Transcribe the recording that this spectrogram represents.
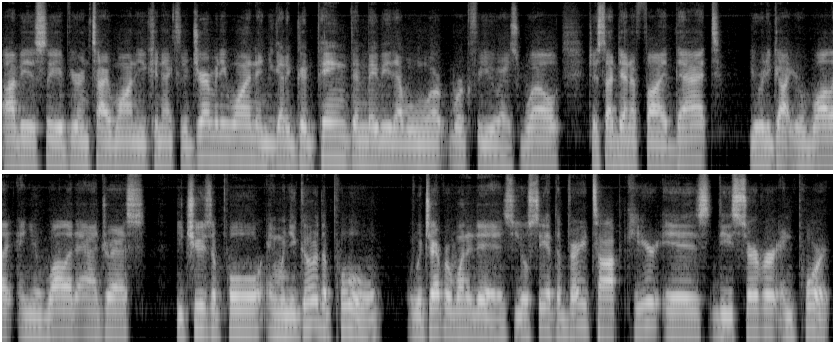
Obviously, if you're in Taiwan and you connect to the Germany one and you got a good ping, then maybe that will work for you as well. Just identify that. You already got your wallet and your wallet address. You choose a pool, and when you go to the pool, whichever one it is, you'll see at the very top here is the server and port.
